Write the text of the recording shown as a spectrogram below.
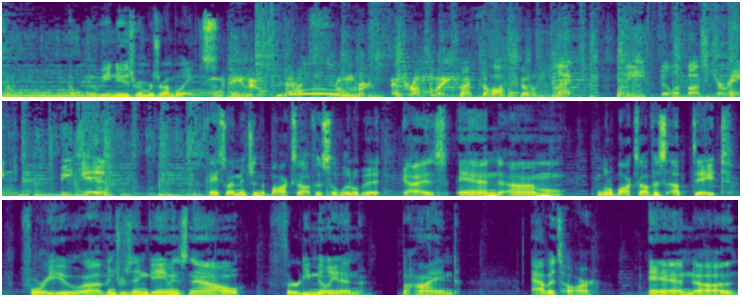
of movie news, rumors, rumblings. Movie news, yes. rumors, and rumblings. That's awesome. Let the filibustering begin. Okay, so I mentioned the box office a little bit, guys, and um, a little box office update for you. Uh, Avengers Endgame is now 30 million behind Avatar, and uh,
